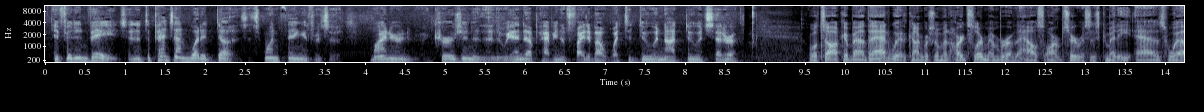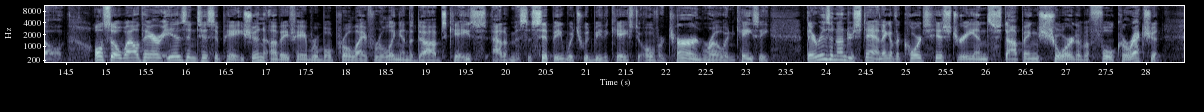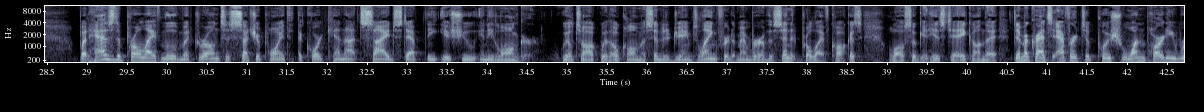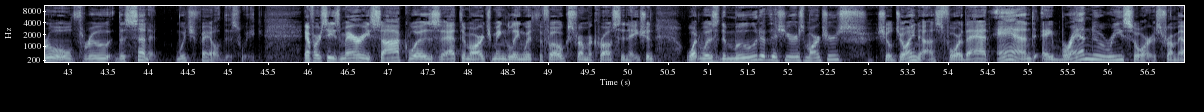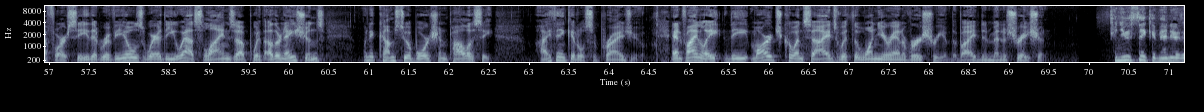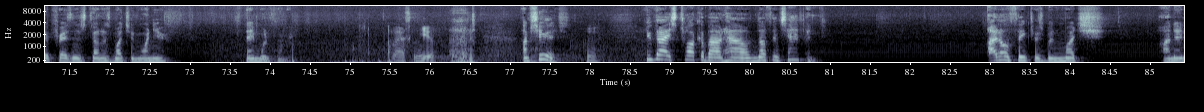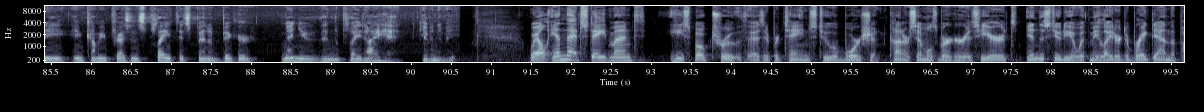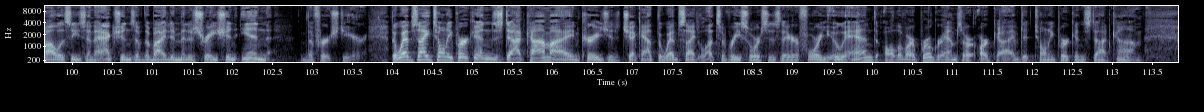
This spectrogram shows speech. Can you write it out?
if it invades, and it depends on what it does. It's one thing if it's a minor incursion, and then we end up having a fight about what to do and not do, et cetera. We'll talk about that with Congresswoman Hartzler, member of the House Armed Services Committee, as well. Also, while there is anticipation of a favorable pro life ruling in the Dobbs case out of Mississippi, which would be the case to overturn Roe and Casey, there is an understanding of the court's history in stopping short of a full correction. But has the pro life movement grown to such a point that the court cannot sidestep the issue any longer? We'll talk with Oklahoma Senator James Lankford, a member of the Senate Pro Life Caucus. We'll also get his take on the Democrats' effort to push one party rule through the Senate, which failed this week. FRC's Mary Szoch was at the march mingling with the folks from across the nation. What was the mood of this year's marchers? She'll join us for that and a brand new resource from FRC that reveals where the U.S. lines up with other nations when it comes to abortion policy. I think it'll surprise you. And finally, the march coincides with the one year anniversary of the Biden administration. Can you think of any other president's done as much in one year? Name one for me. I'm asking you. I'm serious. Hmm. You guys talk about how nothing's happened. I don't think there's been much on any incoming president's plate that's been a bigger menu than the plate I had given to me. Well, in that statement, he spoke truth as it pertains to abortion. Connor Semelsberger is here in the studio with me later to break down the policies and actions of the Biden administration in the first year. The website, tonyperkins.com. I encourage you to check out the website. Lots of resources there for you, and all of our programs are archived at tonyperkins.com.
